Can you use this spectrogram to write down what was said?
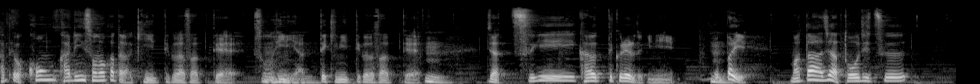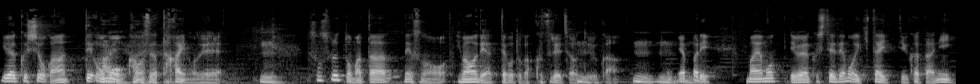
例えば今仮にその方が気に入ってくださって、その日にやって気に入ってくださって、うん。じゃあ次通ってくれるときに、やっぱりまたじゃあ当日予約しようかなって思う可能性が高いので、うん。そうするとまたね、その今までやったことが崩れちゃうというか、うんうん。やっぱり前もって予約してでも行きたいっていう方に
